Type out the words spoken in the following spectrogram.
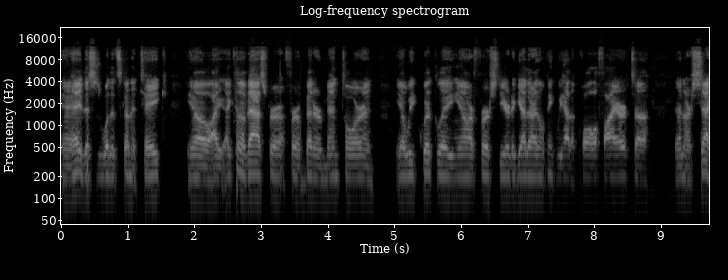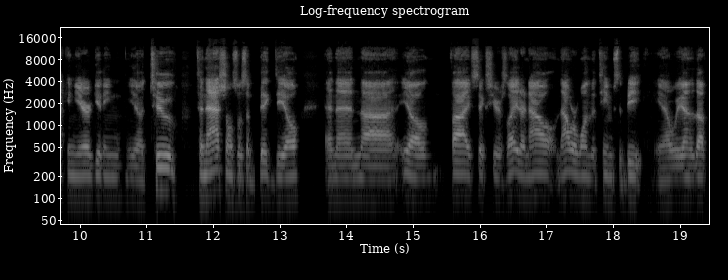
you know, hey, this is what it's going to take. You know, I, I couldn't have asked for for a better mentor, and you know, we quickly, you know, our first year together, I don't think we had a qualifier to. Then our second year, getting you know two to nationals was a big deal, and then uh, you know five six years later, now now we're one of the teams to beat. You know, we ended up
